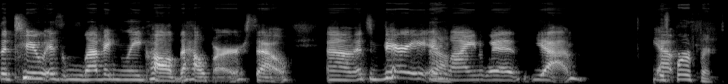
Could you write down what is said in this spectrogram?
the two is lovingly called the helper. So um, it's very yeah. in line with yeah. Yeah. It's perfect.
